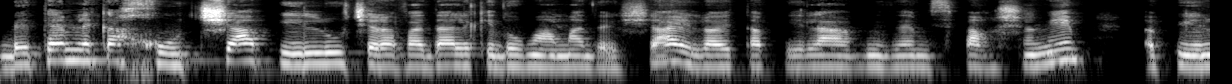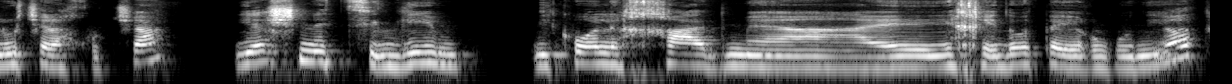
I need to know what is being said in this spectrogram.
בהתאם לכך חודשה פעילות של הוועדה לקידום מעמד האישה, היא לא הייתה פעילה מזה מספר שנים, הפעילות שלה חודשה. יש נציגים מכל אחד מהיחידות הארגוניות,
